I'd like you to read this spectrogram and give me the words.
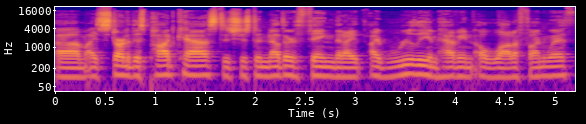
Um, I started this podcast. It's just another thing that I, I really am having a lot of fun with,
